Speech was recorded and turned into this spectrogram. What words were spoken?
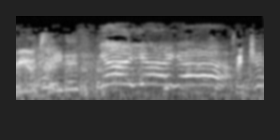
Are you excited? Yeah, yeah, yeah. Say choo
